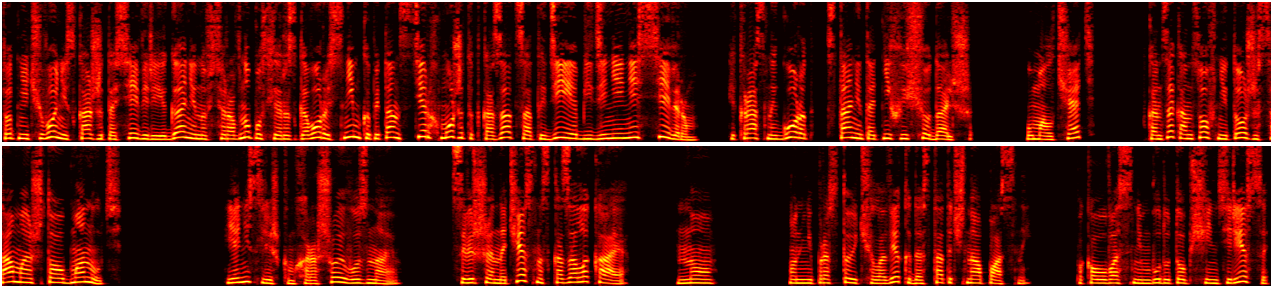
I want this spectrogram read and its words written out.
тот ничего не скажет о Севере и Гане, но все равно после разговора с ним капитан Стерх может отказаться от идеи объединения с Севером, и Красный город станет от них еще дальше. Умолчать? В конце концов, не то же самое, что обмануть. Я не слишком хорошо его знаю. Совершенно честно сказала Кая. Но он непростой человек и достаточно опасный. Пока у вас с ним будут общие интересы,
